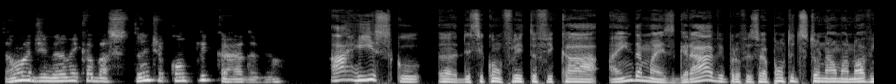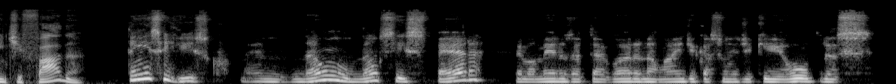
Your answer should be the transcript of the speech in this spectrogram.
Então, uma dinâmica bastante complicada, viu? Há risco uh, desse conflito ficar ainda mais grave, professor, a ponto de se tornar uma nova intifada? Tem esse risco. Né? Não, não se espera, pelo menos até agora, não há indicações de que outras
